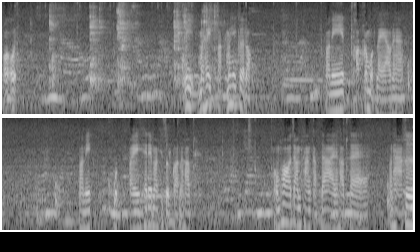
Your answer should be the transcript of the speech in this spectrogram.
โอ้ยนี่ไม่ให้ไม่ให้เกิดหรอก ตอนนี้ท็อตก็หมดแล้วนะฮะ ตอนนี้ขุดไปให้ได้มากที่สุดก่อนนะครับ ผมพอจำทางกลับได้นะครับ แต่ปัญหาคือ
